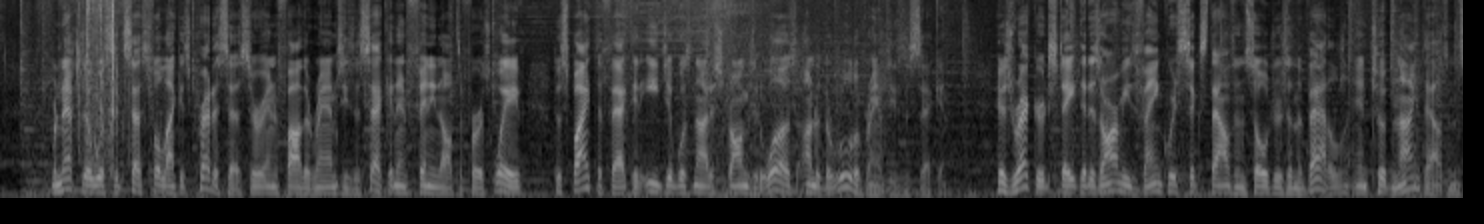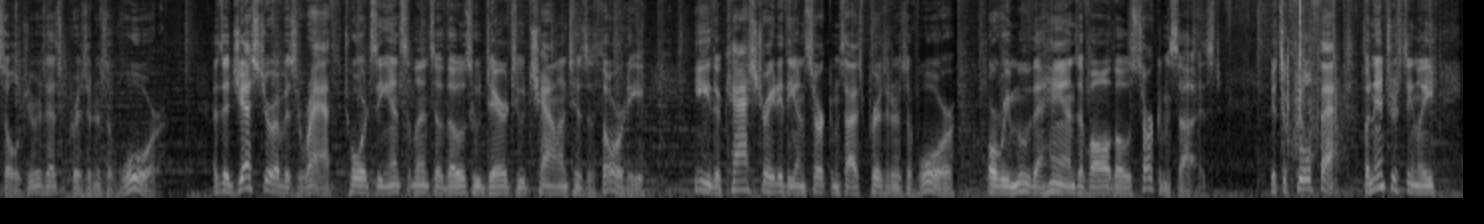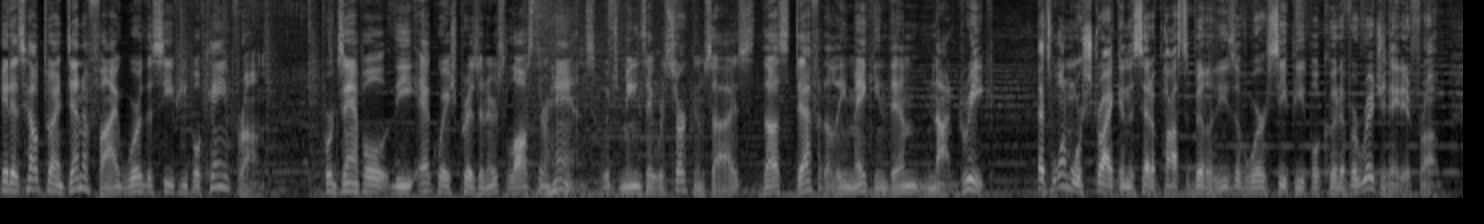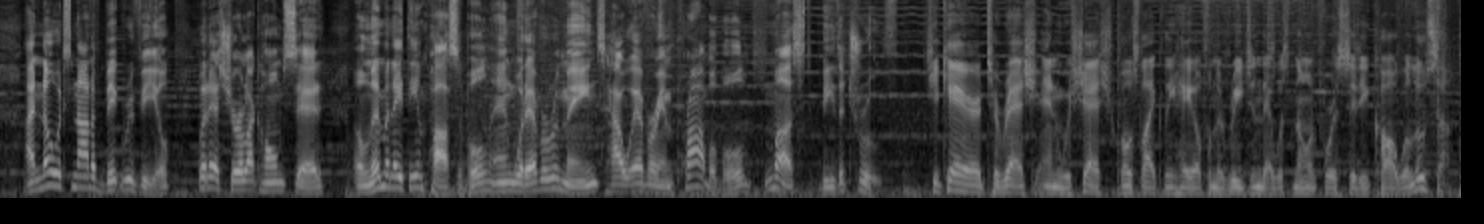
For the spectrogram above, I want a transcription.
Merneptah was successful like his predecessor and father Ramses II in fending off the first wave, despite the fact that Egypt was not as strong as it was under the rule of Ramses II. His records state that his armies vanquished 6,000 soldiers in the battle and took 9,000 soldiers as prisoners of war. As a gesture of his wrath towards the insolence of those who dared to challenge his authority, he either castrated the uncircumcised prisoners of war or removed the hands of all those circumcised. It's a cruel fact, but interestingly, it has helped to identify where the Sea People came from. For example, the Ekwesh prisoners lost their hands, which means they were circumcised, thus definitely making them not Greek. That's one more strike in the set of possibilities of where Sea People could have originated from. I know it's not a big reveal, but as Sherlock Holmes said, Eliminate the impossible, and whatever remains, however improbable, must be the truth. Chikere, Teresh, and Wishesh most likely hail from the region that was known for a city called Walusa.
